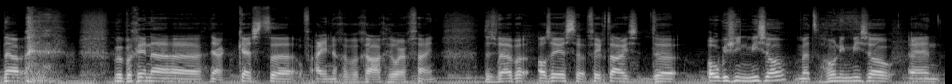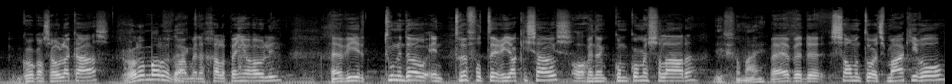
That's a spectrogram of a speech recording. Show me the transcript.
Nou, we beginnen, eh, ja, kerst, eh, of eindigen we graag heel erg fijn. Dus we hebben als eerste vegetarisch de aubergine miso met honing miso en gorgonzola kaas. Vervangen met een jalapeno olie. We hebben hier de Toenado in truffel teriyaki saus met een komkommersalade. Die is van mij. We hebben de Salmon Torch Maki Roll.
